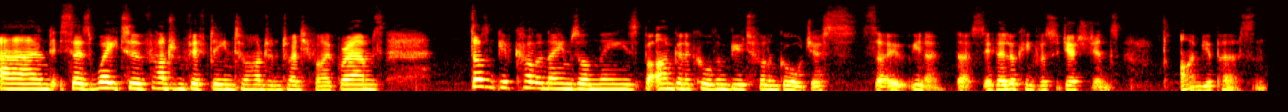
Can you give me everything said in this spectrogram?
And it says weight of 115 to 125 grams. Doesn't give colour names on these, but I'm going to call them beautiful and gorgeous. So, you know, that's if they're looking for suggestions, I'm your person.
